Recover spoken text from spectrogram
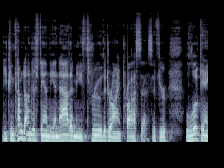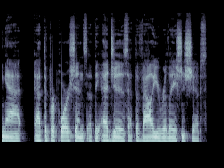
you can come to understand the anatomy through the drawing process. If you're looking at at the proportions, at the edges, at the value relationships,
